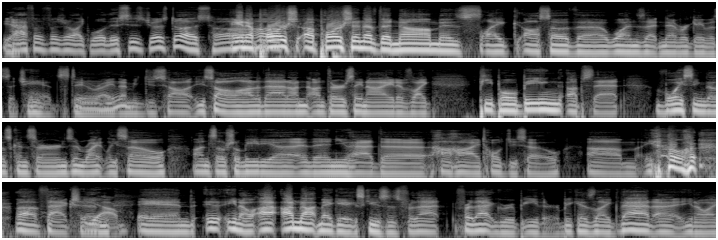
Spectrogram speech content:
Yeah. Half of us are like, "Well, this is just us." Ha, And a ha, portion, a portion of the numb is like also the ones that never gave us a chance too, right? Mm-hmm. I mean, you saw you saw a lot of that on on Thursday night of like people being upset, voicing those concerns, and rightly so on social media. And then you had the "haha, I told you so," um, you know, uh, faction. Yeah. and it- you know, I, I'm not making excuses for that for that group either, because like that, uh, you know, I,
